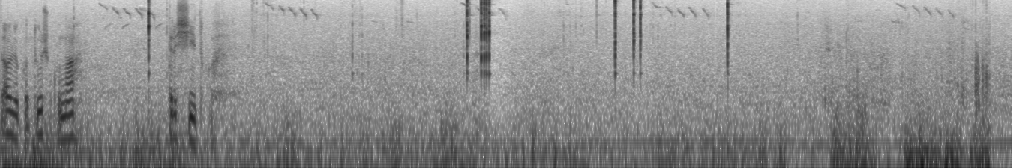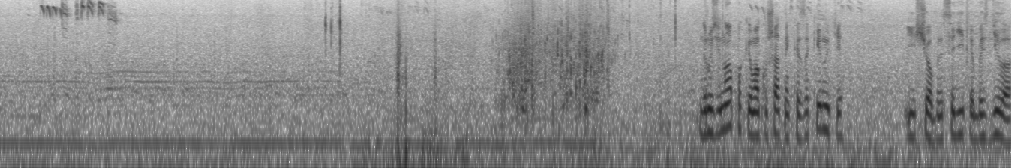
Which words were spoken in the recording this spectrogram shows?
Ставлю катушку на трещітку. Друзі, ну а поки макушатники закинуті, і щоб не сидіти без діла,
